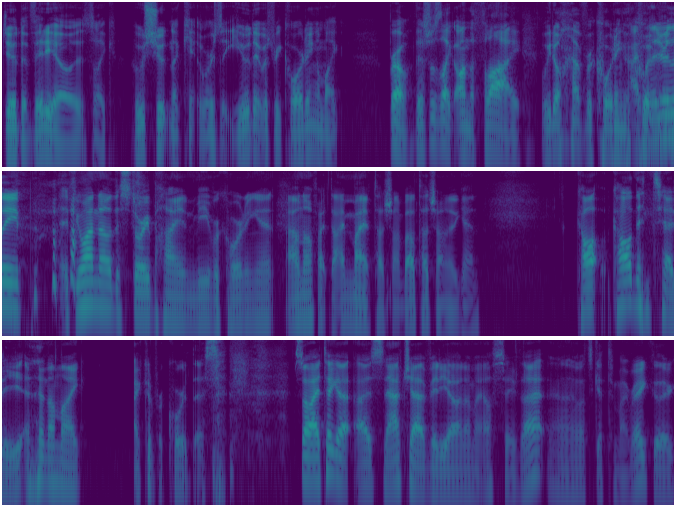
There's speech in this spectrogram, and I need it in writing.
dude, the video is like, who's shooting the ca- or is it you that was recording? I'm like, bro, this was like on the fly. We don't have recording I equipment. literally, if you want to know the story behind me recording it, I don't know if I I might have touched on it, but I'll touch on it again. Call called in Teddy, and then I'm like, I could record this. so I take a, a Snapchat video, and I'm like, I'll save that. Uh, let's get to my regular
